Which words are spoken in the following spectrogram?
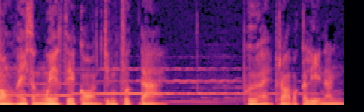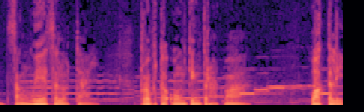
ต้องให้สังเวชเสียก่อนจึงฝึกได้ เพื่อให้พระวักกลินั้นสังเวชสลดใจ พระพุทธองค์จึงตรัสว่า วักกลิ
